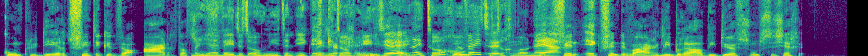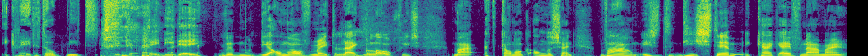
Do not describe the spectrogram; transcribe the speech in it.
concluderend vind ik het wel aardig. Dat maar jij weet het ook niet en ik weet het ook niet. Idee. Nee, toch? We weten het toch gewoon niet. Ik, vind, ik vind de ware liberaal die durft soms te zeggen ik weet het ook niet. Ik heb geen idee. We moeten, die anderhalve meter lijkt me logisch. Maar het kan ook anders zijn. Waarom is die stem... Ik kijk even naar, mijn,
